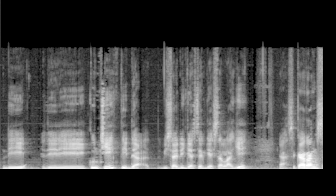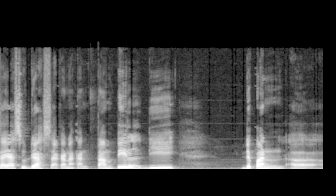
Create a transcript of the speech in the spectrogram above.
di di kunci tidak bisa digeser-geser lagi. Nah sekarang saya sudah seakan-akan tampil di depan uh,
